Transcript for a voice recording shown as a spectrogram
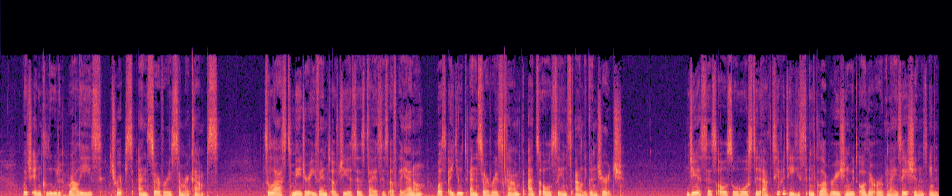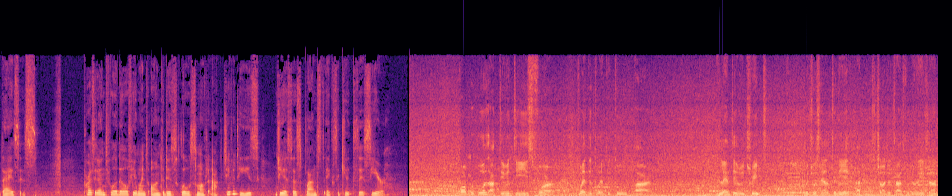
which include rallies, trips, and servers summer camps. The last major event of GSS Diocese of Guyana was a youth and servers camp at the All Saints Anglican Church. GSS also hosted activities in collaboration with other organizations in the diocese. President Philadelphia went on to disclose some of the activities GSS plans to execute this year. Our proposed activities for 2022 are Lenten Retreat, which was held today at of Transfiguration.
